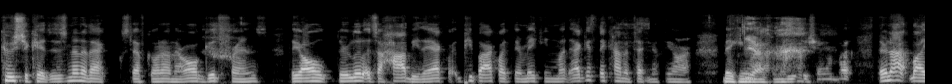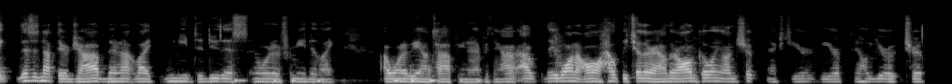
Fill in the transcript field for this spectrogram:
Coaster Kids. There's none of that stuff going on. They're all good friends. They all they're little. It's a hobby. They act like people act like they're making money. I guess they kind of technically are making yeah. money from the YouTube channel, but they're not like this is not their job. They're not like we need to do this in order for me to like. I want to be on top, you know, everything. I, I they want to all help each other out. They're all going on trip next year, Europe, the whole Europe trip.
